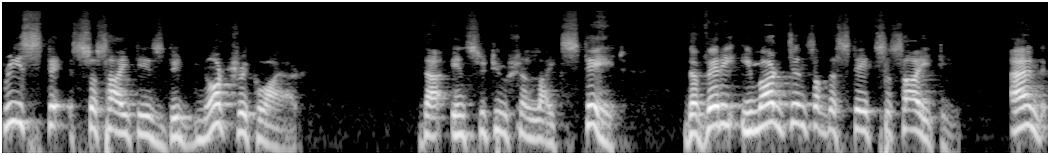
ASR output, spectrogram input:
pre-societies did not require the institution like state. The very emergence of the state society and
